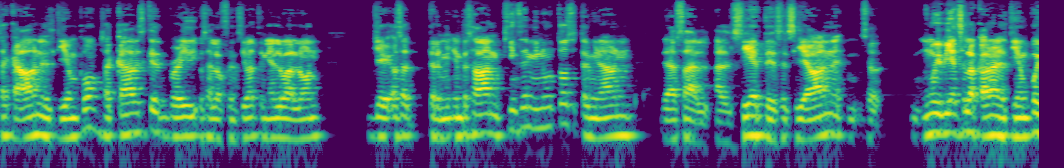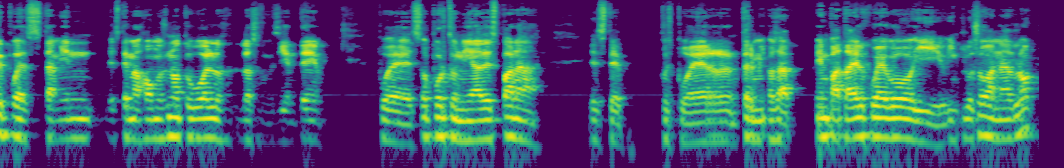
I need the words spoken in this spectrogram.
acababan el tiempo. O sea, cada vez que Brady, o sea, la ofensiva tenía el balón, o sea, empezaban 15 minutos y terminaban hasta al, 7. Se, llevaban, muy bien se lo acabaron el tiempo y pues también este Mahomes no tuvo lo, suficiente pues oportunidades para este pues poder o sea, empatar el juego e incluso ganarlo.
